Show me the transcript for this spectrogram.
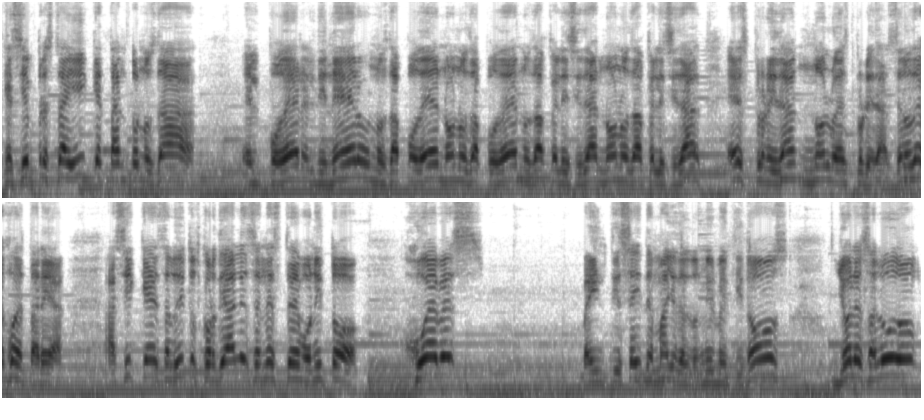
que siempre está ahí, que tanto nos da el poder, el dinero, nos da poder, no nos da poder, nos da felicidad, no nos da felicidad, es prioridad, no lo es prioridad. Se lo dejo de tarea. Así que saluditos cordiales en este bonito jueves 26 de mayo del 2022. Yo les saludo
